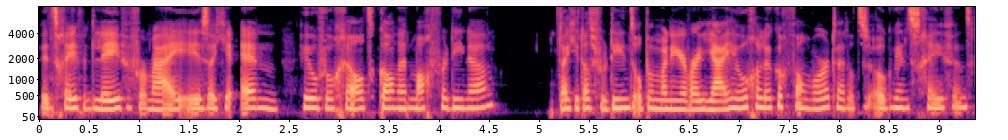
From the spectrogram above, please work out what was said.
Winstgevend leven voor mij is dat je en heel veel geld kan en mag verdienen dat je dat verdient op een manier waar jij heel gelukkig van wordt. Hè, dat is ook winstgevend.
